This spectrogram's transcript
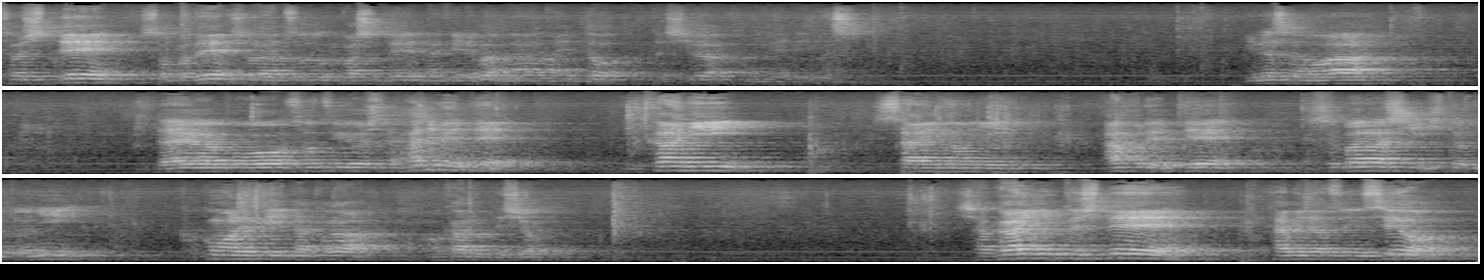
そしてそこで育つ場所でなければならないと私は考えています。皆さんは大学を卒業して初めていかに才能にあふれて素晴らしい人々に囲まれていたかが分かるでしょう。社会人として旅立つにせよ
